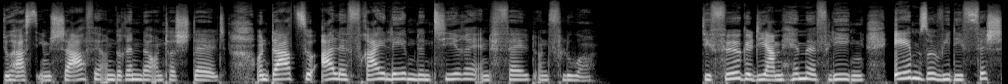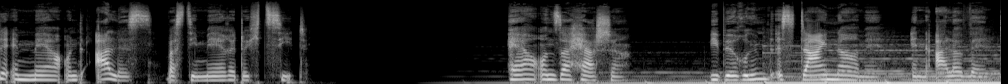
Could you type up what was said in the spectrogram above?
Du hast ihm Schafe und Rinder unterstellt und dazu alle frei lebenden Tiere in Feld und Flur. Die Vögel, die am Himmel fliegen, ebenso wie die Fische im Meer und alles, was die Meere durchzieht. Herr unser Herrscher, wie berühmt ist dein Name in aller Welt.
